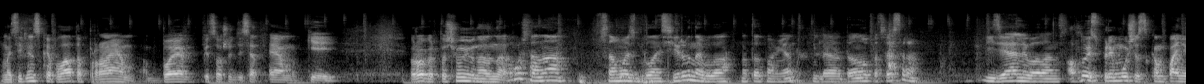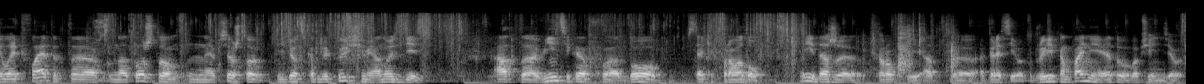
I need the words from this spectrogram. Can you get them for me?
Материнская плата Prime B560MK. Роберт, почему именно она? Потому что она самой сбалансированная была на тот момент для данного процессора. Идеальный баланс. Одно из преимуществ компании Light Flight это на то, что все, что идет с комплектующими, оно здесь. От э, винтиков э, до всяких проводов. И даже коробки от э, оперативок. Другие компании этого вообще не делают.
